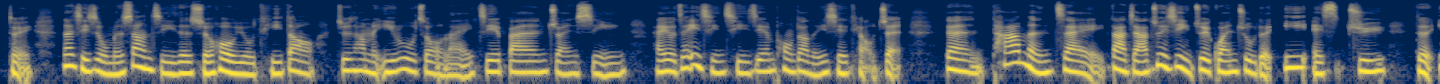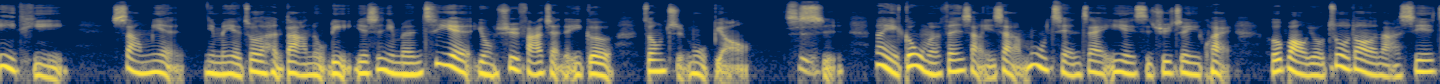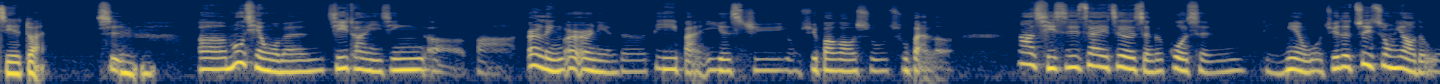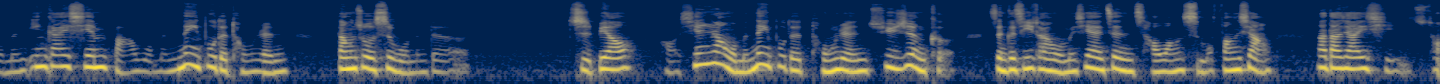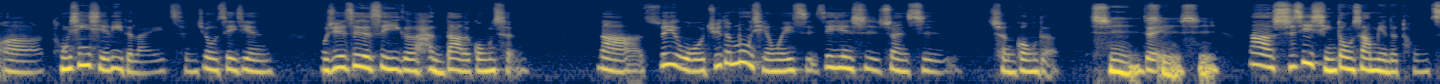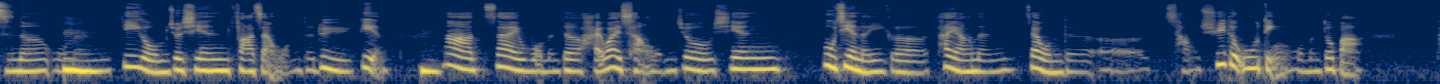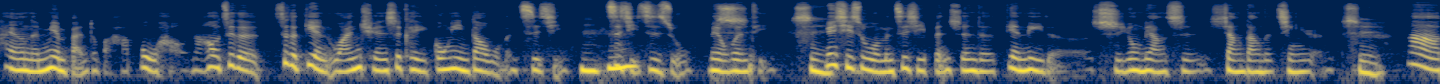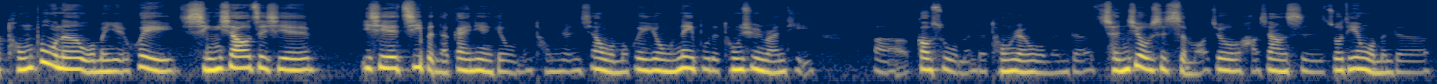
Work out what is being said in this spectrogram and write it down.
对，那其实我们上集的时候有提到，就是他们一路走来接班转型，还有在疫情期间碰到的一些挑战，但他们在大家最近最关注的 ESG 的议题上面。你们也做了很大的努力，也是你们企业永续发展的一个宗旨目标。是是，那也跟我们分享一下，目前在 ESG 这一块，合保有做到了哪些阶段？是，嗯、呃，目前我们集团已经呃把二零二二年的第一版 ESG 永续报告书出版了。那其实，在这整个过程里面，我觉得最重要的，我们应该先把我们内部的同仁。当做是我们的指标，好，先让我们内部的同仁去认可整个集团，我们现在正朝往什么方向？那大家一起呃同心协力的来成就这件，我觉得这个是一个很大的工程。那所以我觉得目前为止这件事算是成功的，是，对，是是。那实际行动上面的投资呢？我们第一个我们就先发展我们的绿电。嗯，那在我们的海外厂，我们就先布建了一个太阳能，在我们的呃厂区的屋顶，我们都把太阳能面板都把它布好，然后这个这个电完全是可以供应到我们自己，嗯，自给自足没有问题，是，是因为其实我们自己本身的电力的使用量是相当的惊人，是。那同步呢，我们也会行销这些。一些基本的概念给我们同仁，像我们会用内部的通讯软体，呃，告诉我们的同仁我们的成就是什么。就好像是昨天我们的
